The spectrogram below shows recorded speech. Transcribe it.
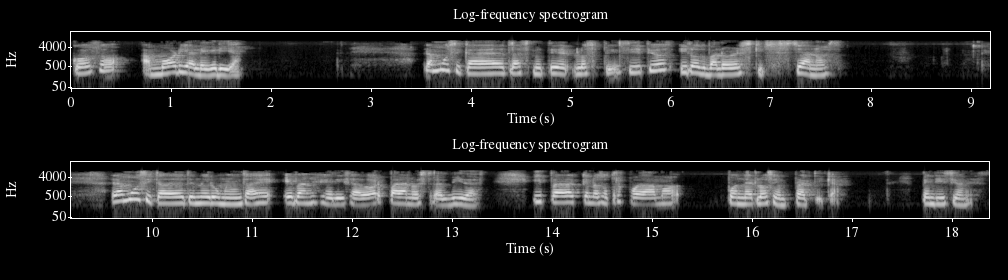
gozo, amor y alegría. La música debe transmitir los principios y los valores cristianos. La música debe tener un mensaje evangelizador para nuestras vidas y para que nosotros podamos ponerlos en práctica. Bendiciones.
